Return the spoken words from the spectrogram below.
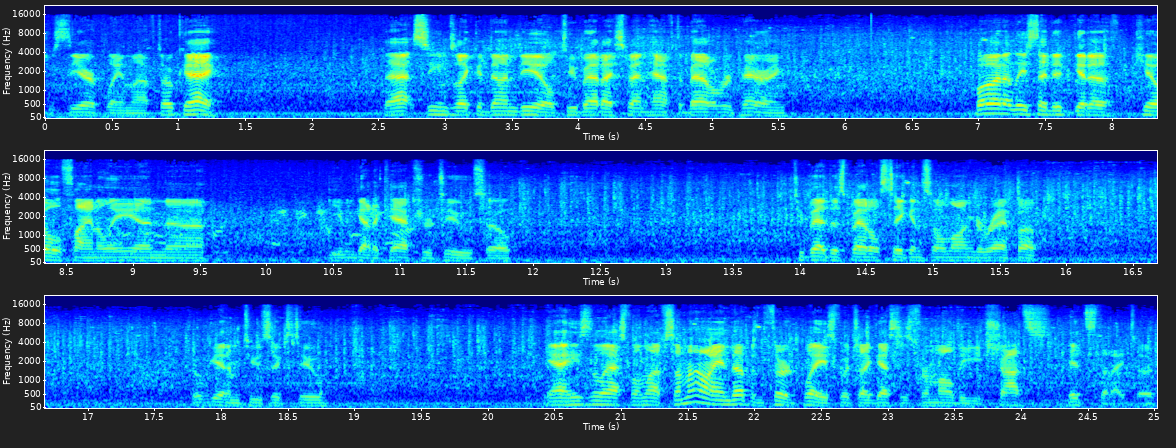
Just the airplane left. Okay. That seems like a done deal. Too bad I spent half the battle repairing. But at least I did get a kill finally, and uh, even got a capture too, so... Too bad this battle's taken so long to wrap up. Go get him, 262. Yeah, he's the last one left. Somehow I end up in third place, which I guess is from all the shots, hits that I took.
